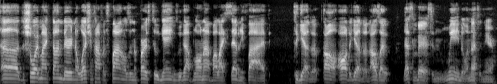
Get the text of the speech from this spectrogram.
uh, destroy my Thunder in the Western Conference Finals in the first two games, we got blown out by like 75 together, all, all together. I was like, that's embarrassing. We ain't doing nothing here.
